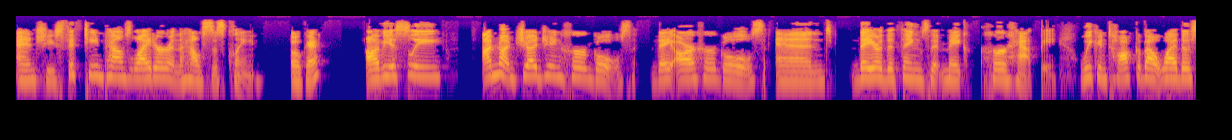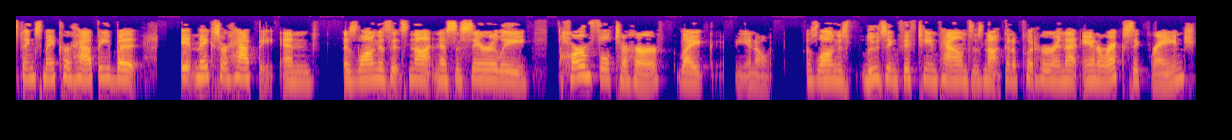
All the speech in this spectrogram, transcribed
and she's 15 pounds lighter, and the house is clean. Okay. Obviously, I'm not judging her goals. They are her goals, and they are the things that make her happy. We can talk about why those things make her happy, but it makes her happy. And as long as it's not necessarily harmful to her, like, you know, as long as losing 15 pounds is not going to put her in that anorexic range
